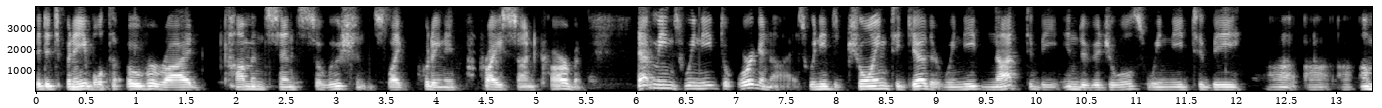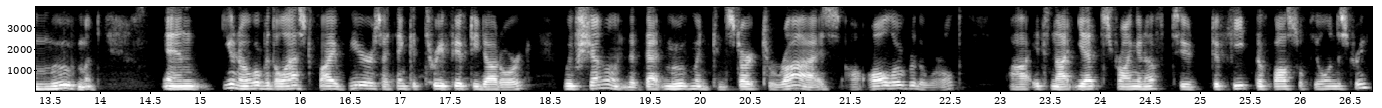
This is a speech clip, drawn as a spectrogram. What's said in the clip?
that it's been able to override common sense solutions like putting a price on carbon. That means we need to organize, we need to join together, we need not to be individuals, we need to be uh, a, a movement. And, you know, over the last five years, I think at 350.org, we've shown that that movement can start to rise all over the world. Uh, it's not yet strong enough to defeat the fossil fuel industry,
